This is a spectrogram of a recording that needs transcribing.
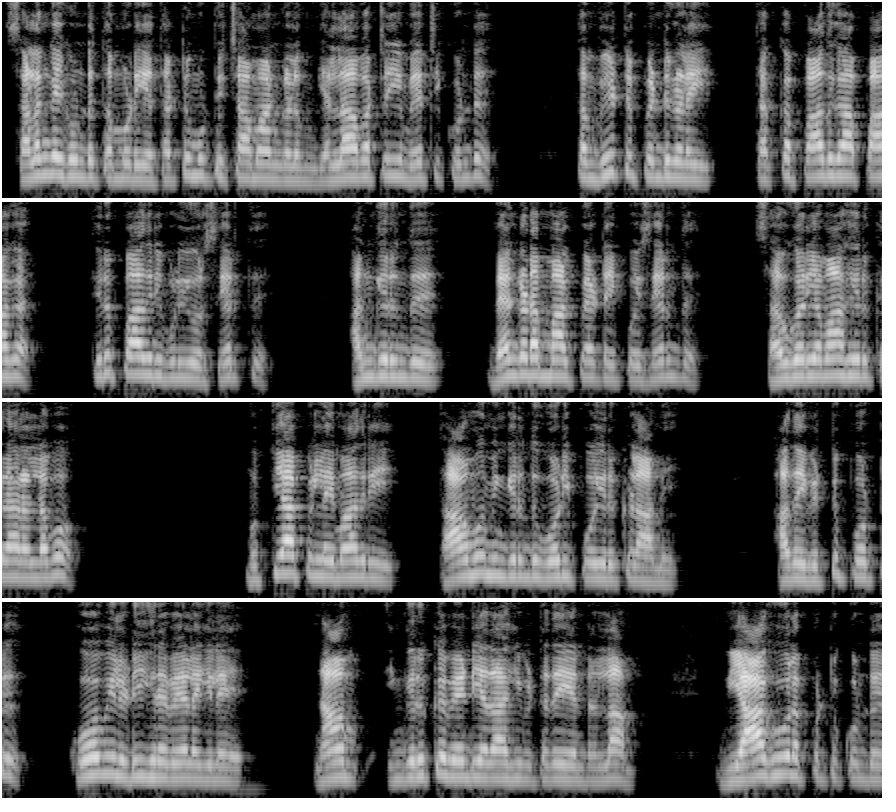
சலங்கை கொண்டு தம்முடைய தட்டுமுட்டு சாமான்களும் எல்லாவற்றையும் ஏற்றிக்கொண்டு தம் வீட்டு பெண்டுகளை தக்க பாதுகாப்பாக திருப்பாதிரி புலியூர் சேர்த்து அங்கிருந்து வேங்கடம்மாள் பேட்டை போய் சேர்ந்து சௌகரியமாக இருக்கிறார் அல்லவோ? முத்தியா பிள்ளை மாதிரி தாமும் இங்கிருந்து ஓடிப்போயிருக்கலாமே அதை விட்டு போட்டு கோவில் இடுகிற வேளையிலே நாம் இங்கிருக்க வேண்டியதாகிவிட்டதே என்றெல்லாம் வியாகுலப்பட்டு கொண்டு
